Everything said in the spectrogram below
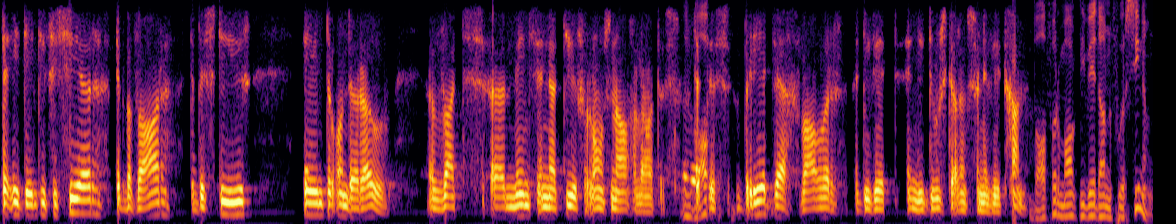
te identifiseer, te bewaar, te bestuur en te onderhou wat uh, mens en natuur vir ons nagelaat is. Dit is breedweg waaroor die wet en die doelstellings van die wet gaan. Waarvoor maak die wet dan voorsiening?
